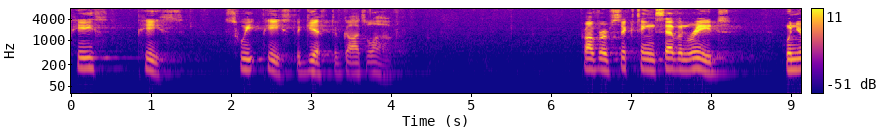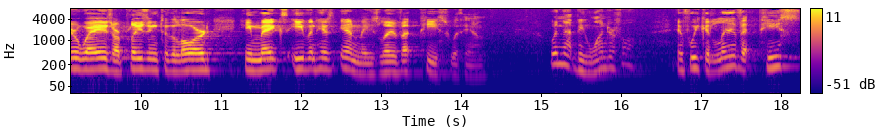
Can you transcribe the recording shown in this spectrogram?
Peace, peace, sweet peace, the gift of God's love. Proverbs 16:7 reads, "When your ways are pleasing to the Lord, he makes even his enemies live at peace with him." Wouldn't that be wonderful if we could live at peace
